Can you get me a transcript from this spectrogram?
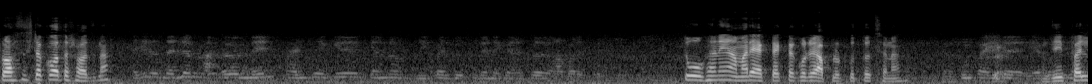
প্রসেসটা কত সহজ না? তো ওখানে আমার একটা একটা করে আপলোড করতে হচ্ছে না। জিপ ফাইল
